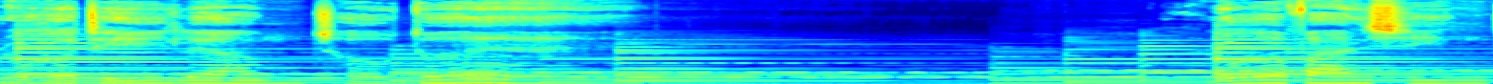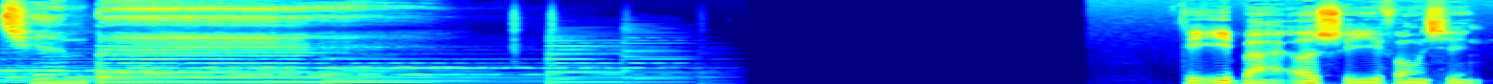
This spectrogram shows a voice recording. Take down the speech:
如何体谅愁对？如何反省谦卑？第一百二十一封信。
